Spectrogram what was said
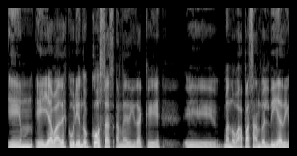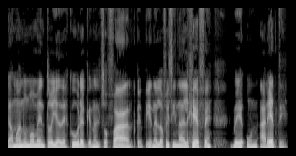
Em, ella va descubriendo cosas a medida que, eh, bueno, va pasando el día, digamos, en un momento ella descubre que en el sofá que tiene la oficina del jefe ve un arete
